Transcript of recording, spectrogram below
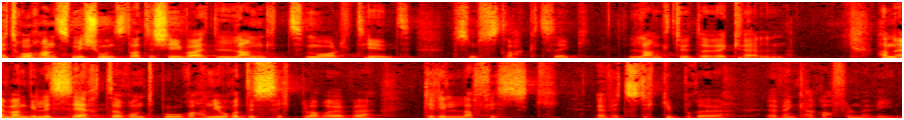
Jeg tror hans misjonsstrategi var et langt måltid som strakte seg langt utover kvelden. Han evangeliserte rundt bordet. Han gjorde disipler over grilla fisk, over et stykke brød, over en karaffel med vin.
